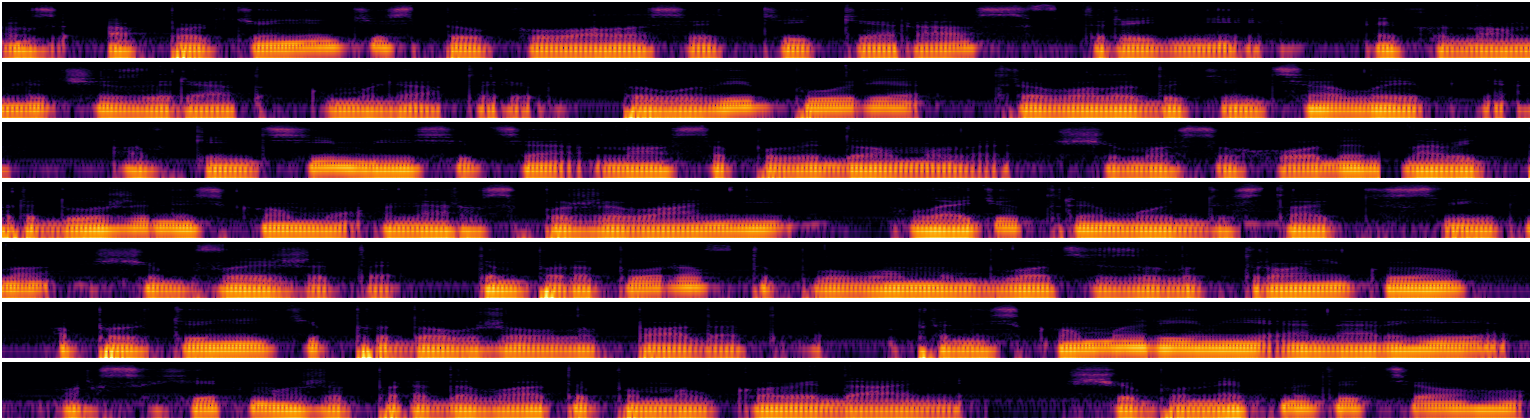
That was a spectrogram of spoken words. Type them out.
З Opportunity спілкувалися тільки раз в три дні, економлячи заряд акумуляторів. Пилові бурі тривали до кінця липня. А в кінці місяця НАСА повідомили, що марсоходи навіть при дуже низькому енергоспоживанні ледь отримують достатньо світла, щоб вижити. Температура в тепловому блоці з електронікою Opportunity продовжувала падати. При низькому рівні енергії марсохід може передавати помилкові дані. Щоб уникнути цього,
